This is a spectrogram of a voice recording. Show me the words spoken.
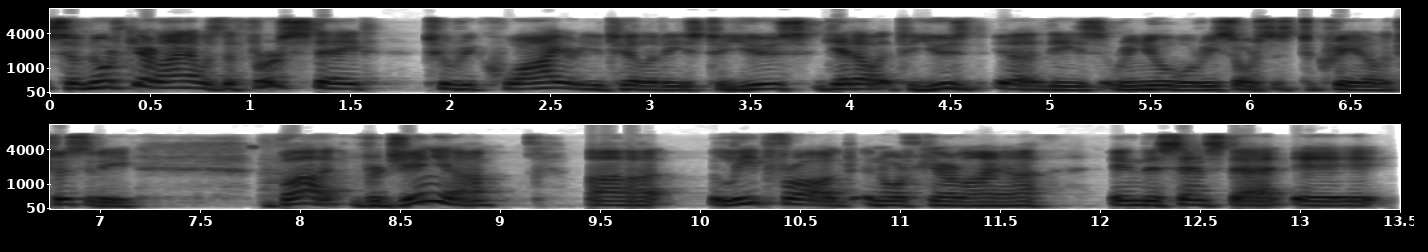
so North Carolina was the first state to require utilities to use get to use uh, these renewable resources to create electricity, but Virginia leapfrogged North Carolina in the sense that a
